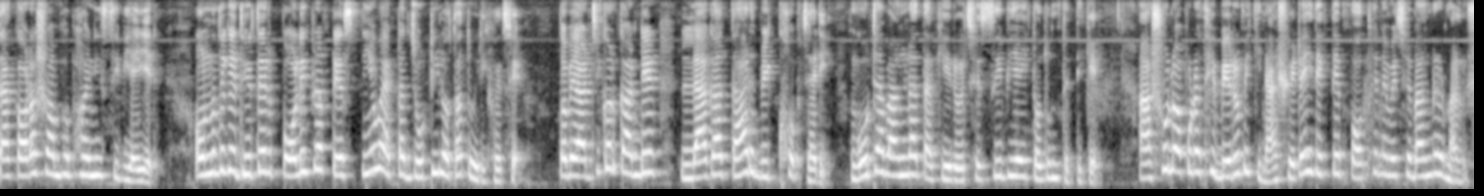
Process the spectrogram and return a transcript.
তা করা সম্ভব হয়নি সিবিআইয়ের অন্যদিকে ধৃতের পলিগ্রাফ টেস্ট নিয়েও একটা জটিলতা তৈরি হয়েছে। তবে আর্জিকর কাণ্ডের লাগাতার বিক্ষোভ জারি। গোটা বাংলা তাকিয়ে রয়েছে সিবিআই তদন্তের দিকে। আসল অপরাধী বেরোবে কিনা সেটাই দেখতে পথে নেমেছে বাংলার মানুষ।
